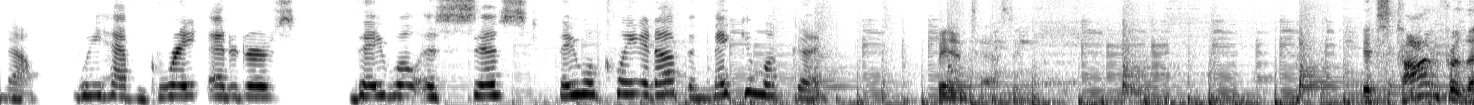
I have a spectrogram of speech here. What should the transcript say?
No, we have great editors They will assist, they will clean it up and make you look good. Fantastic. It's time for the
